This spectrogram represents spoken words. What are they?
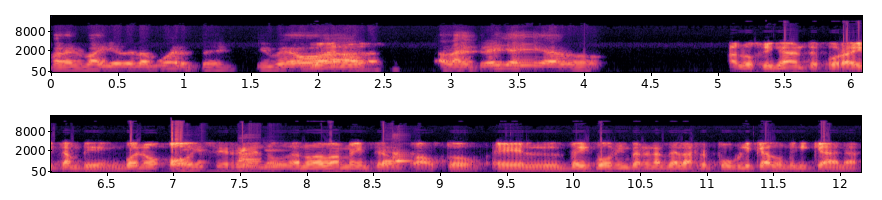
para el Valle de la Muerte. Y veo a, a, las estrellas y a los, A los gigantes por ahí también. Bueno, hoy se reanuda nuevamente, don Fausto, el béisbol invernal de la República Dominicana.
